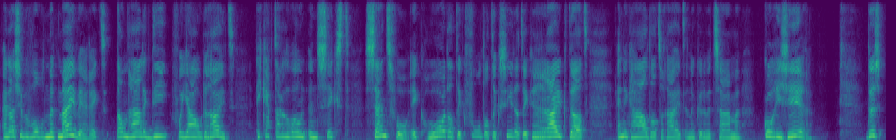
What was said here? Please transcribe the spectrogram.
En als je bijvoorbeeld met mij werkt, dan haal ik die voor jou eruit. Ik heb daar gewoon een sixth sense voor. Ik hoor dat, ik voel dat, ik zie dat, ik ruik dat. En ik haal dat eruit. En dan kunnen we het samen corrigeren. Dus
